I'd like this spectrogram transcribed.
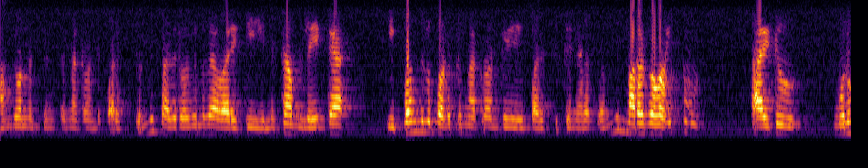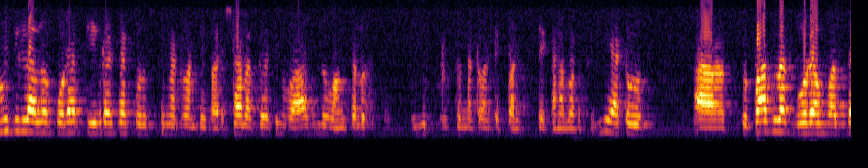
ఆందోళన చెందుతున్నటువంటి పరిస్థితి ఉంది. పది రోజులుగా వారికి ఇన్కమ్ లేక ఇబ్బందులు పడుతున్నటువంటి పరిస్థితి నెలకొంది. మరొక వైపు ఇటు ములుగు జిల్లాలో కూడా తీవ్రంగా కురుస్తున్నటువంటి వర్షాలతోటి వాగులు వంకలు కురుస్తున్నటువంటి పరిస్థితి కనబడుతుంది. అటు ఆ తుపాకుల గూడెం వద్ద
